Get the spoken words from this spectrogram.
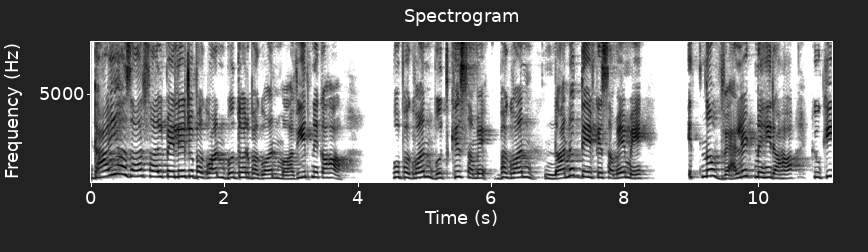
ढाई हज़ार साल पहले जो भगवान बुद्ध और भगवान महावीर ने कहा, वो भगवान बुद्ध के समय, भगवान नानक देव के समय में इतना वैलिड नहीं रहा क्योंकि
